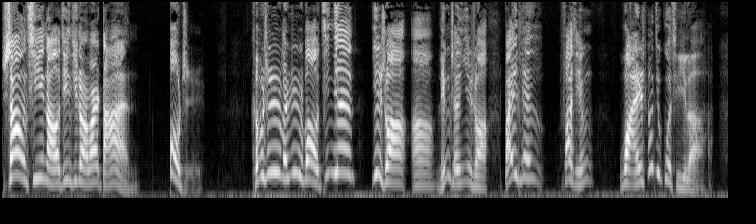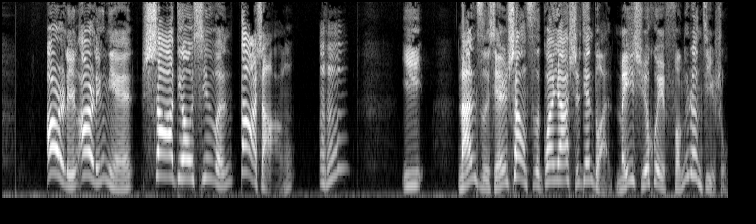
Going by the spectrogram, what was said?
上期脑筋急转弯答案：报纸，可不是嘛？日报今天印刷啊，凌晨印刷，白天发行，晚上就过期了。二零二零年沙雕新闻大赏，嗯哼，一男子嫌上次关押时间短，没学会缝纫技术，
